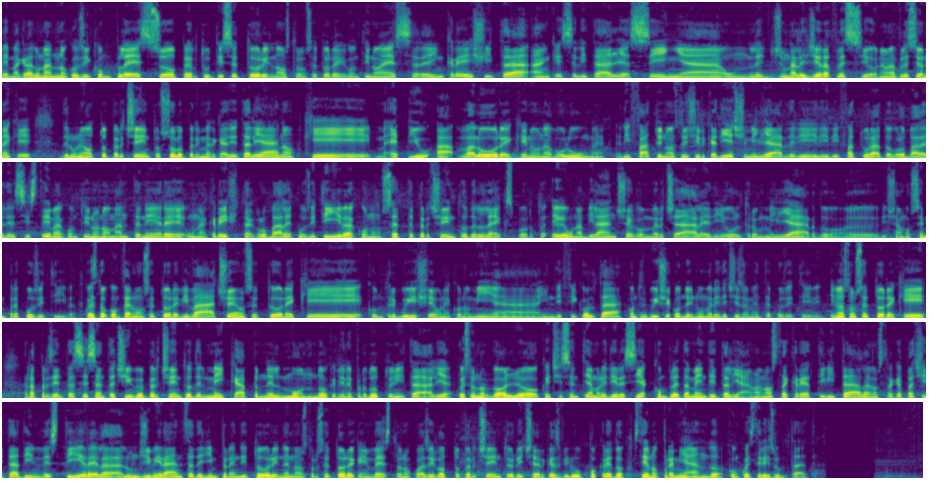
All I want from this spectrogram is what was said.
Beh, malgrado un anno così complesso per tutti i settori, il nostro è un settore che continua a essere in crescita, anche se l'Italia segna un legge, una leggera flessione, una flessione che dell'1,8% solo per il mercato italiano, che è più a valore che non a volume. Di fatto i nostri circa 10 miliardi di, di, di fatturato globale del sistema continuano a mantenere una crescita globale positiva con un 7% dell'export e una bilancia commerciale di oltre un miliardo, eh, diciamo sempre positiva. Questo conferma un settore vivace piace, un settore che contribuisce a un'economia in difficoltà, contribuisce con dei numeri decisamente positivi. Il nostro è un settore che rappresenta il 65% del make-up nel mondo che viene prodotto in Italia. Questo è un orgoglio che ci sentiamo di dire sia completamente italiano. La nostra creatività, la nostra capacità di investire, la lungimiranza degli imprenditori nel nostro settore che investono quasi l'8% in ricerca e sviluppo, credo stiano premiando con questi risultati.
